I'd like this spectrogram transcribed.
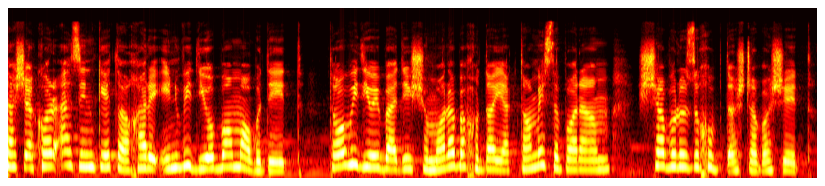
تشکر از اینکه تا آخر این ویدیو با ما بودید. تا ویدیوی بعدی شما را به خدا یکتا می سپارم. شب و روز خوب داشته باشید.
